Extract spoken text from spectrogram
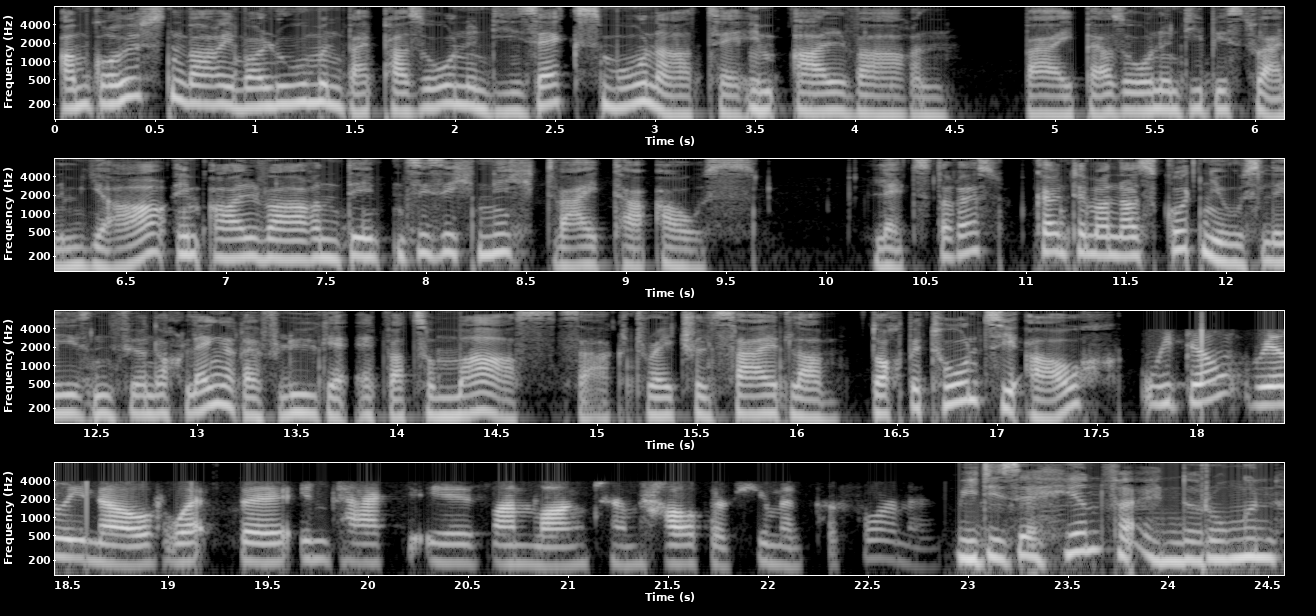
Am größten war ihr Volumen bei Personen, die sechs Monate im All waren. Bei Personen, die bis zu einem Jahr im All waren, dehnten sie sich nicht weiter aus. Letzteres könnte man als Good News lesen für noch längere Flüge, etwa zum Mars, sagt Rachel Seidler. Doch betont sie auch, We don't really know what the impact is on long-term health or human performance. Wie diese Hirnveränderungen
